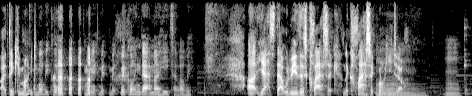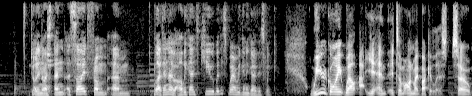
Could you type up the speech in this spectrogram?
I think you might. And what we call we, we, we're calling that a mojito, are we? Uh, yes, that would be this classic, the classic mojito. Jolly nice. And aside from, um, well, I don't know, are we going to Cuba with this? Where are we going to go this week? We're going well, uh, yeah, and it's um, on my bucket list. So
